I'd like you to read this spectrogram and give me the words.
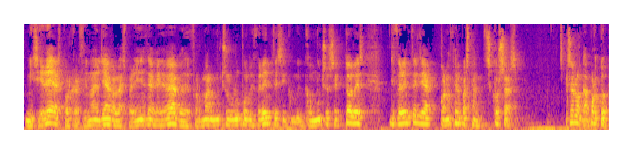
mis ideas, porque al final ya con la experiencia que te da de formar muchos grupos diferentes y con, muchos sectores diferentes, ya conoces bastantes cosas. Eso es lo que aporto.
